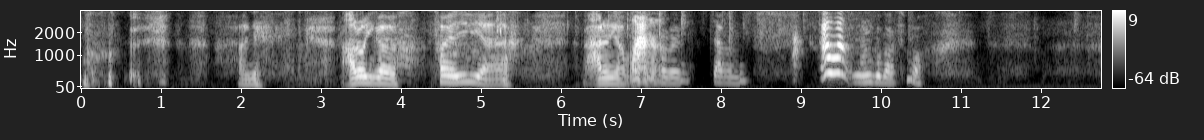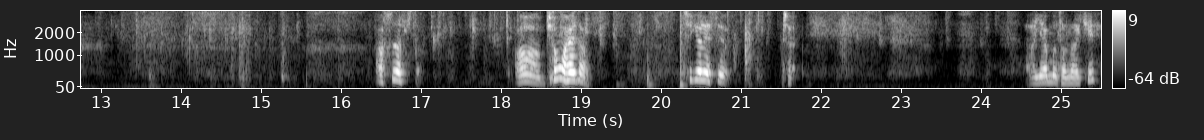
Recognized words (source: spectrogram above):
아니 아롱이가 서열 1위야. 아롱이가 왕 하면 짱은 아왕 울고 막 숨어. 악수합시다. 아 평화회담 체결했어요. 자, 아이 한번 더 낳게.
